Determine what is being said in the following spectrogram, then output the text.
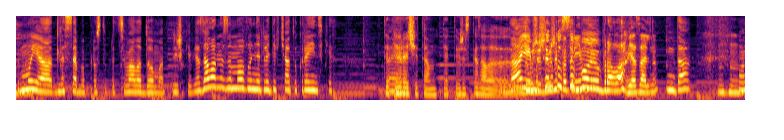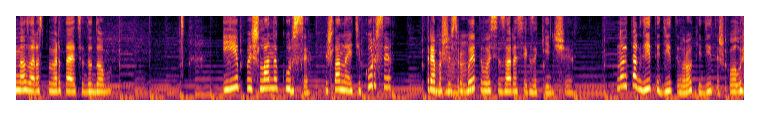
Тому я для себе просто працювала вдома, трішки в'язала на замовлення для дівчат українських. Теплі е, речі там, як ти вже сказала, да, я машинку дуже з собою брала. В'язальну. Да. Мгм. Вона зараз повертається додому. І пішла на курси. Пішла на ті курси. Треба щось робити. Ось і зараз їх закінчую. Ну і так, діти, діти, уроки, діти, школи.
